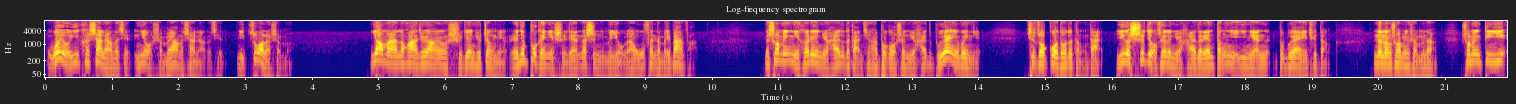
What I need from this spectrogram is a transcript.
我有一颗善良的心，你有什么样的善良的心？你做了什么？要不然的话，就要用时间去证明。人家不给你时间，那是你们有缘无分的，没办法。那说明你和这个女孩子的感情还不够深，女孩子不愿意为你去做过多的等待。一个十九岁的女孩子连等你一年都不愿意去等，那能说明什么呢？说明第一，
